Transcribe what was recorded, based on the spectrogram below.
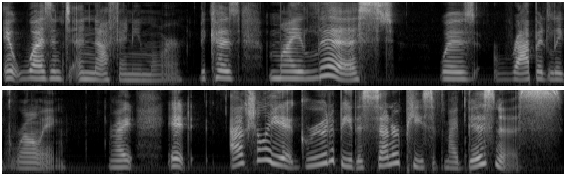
it wasn't enough anymore because my list was rapidly growing, right? It actually it grew to be the centerpiece of my business.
